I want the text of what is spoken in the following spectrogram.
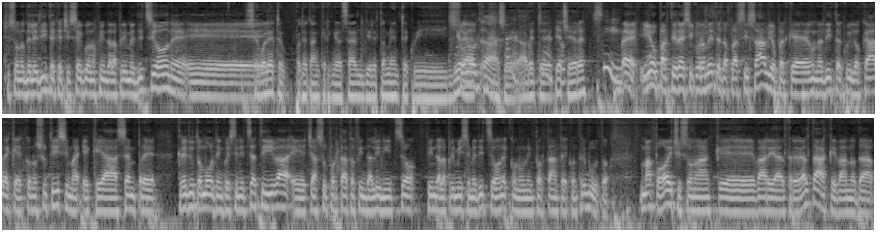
ci sono delle ditte che ci seguono fin dalla prima edizione e Se volete potete anche ringraziarli direttamente qui in Sono- diretta se Certo, avete certo. piacere. Sì, Beh, io partirei sicuramente da Plastisavio perché è una ditta qui locale che è conosciutissima e che ha sempre creduto molto in questa iniziativa e ci ha supportato fin dall'inizio, fin dalla primissima edizione con un importante contributo. Ma poi ci sono anche varie altre realtà che vanno da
